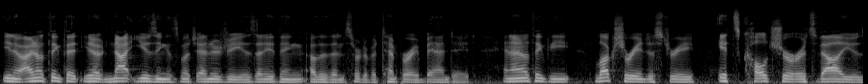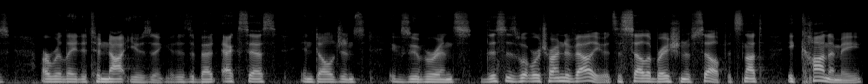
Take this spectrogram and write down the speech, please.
you know, I don't think that, you know, not using as much energy is anything other than sort of a temporary band aid. And I don't think the luxury industry, its culture or its values are related to not using. It is about excess, indulgence, exuberance. This is what we're trying to value. It's a celebration of self. It's not economy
